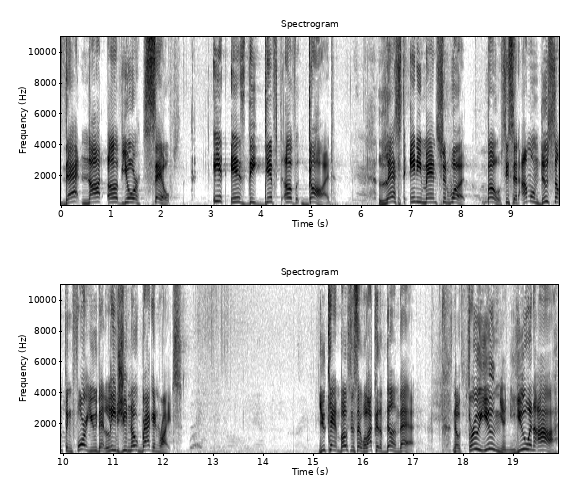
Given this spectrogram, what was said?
that not of yourselves. It is the gift of God. Lest any man should what? Boast. He said, I'm going to do something for you that leaves you no bragging rights. You can't boast and say, Well, I could have done that. No, through union, you and I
